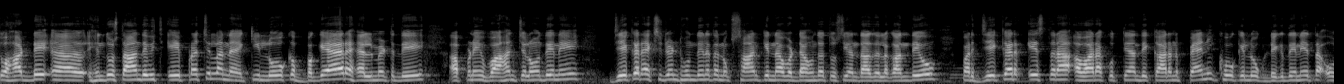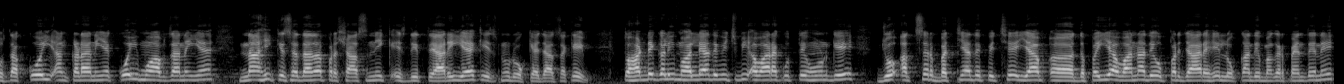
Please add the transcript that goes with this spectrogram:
ਤੁਹਾਡੇ ਹਿੰਦੁਸਤਾਨ ਦੇ ਵਿੱਚ ਇਹ ਪ੍ਰਚਲਨ ਹੈ ਕਿ ਲੋਕ ਬਗੈਰ ਹੈਲਮਟ ਦੇ ਆਪਣੇ ਵਾਹਨ ਚਲਾਉਂਦੇ ਨੇ। ਜੇਕਰ ਐਕਸੀਡੈਂਟ ਹੁੰਦੇ ਨੇ ਤਾਂ ਨੁਕਸਾਨ ਕਿੰਨਾ ਵੱਡਾ ਹੁੰਦਾ ਤੁਸੀਂ ਅੰਦਾਜ਼ਾ ਲਗਾਉਂਦੇ ਹੋ। ਪਰ ਜੇਕਰ ਇਸ ਤਰ੍ਹਾਂ ਅਵਾਰਾ ਕੁੱਤਿਆਂ ਦੇ ਕਾਰਨ ਪੈਨਿਕ ਹੋ ਕੇ ਲੋਕ ਡਿੱਗਦੇ ਨੇ ਤਾਂ ਉਸ ਦਾ ਕੋਈ ਅੰਕੜਾ ਨਹੀਂ ਹੈ, ਕੋਈ ਮੁਆਵਜ਼ਾ ਨਹੀਂ ਹੈ। ਨਾ ਹੀ ਕਿਸੇ ਦਾ ਪ੍ਰਸ਼ਾਸਨਿਕ ਇਸ ਦੀ ਤਿਆਰੀ ਹੈ ਕਿ ਇਸ ਨੂੰ ਰੋਕਿਆ ਜਾ ਸਕੇ। ਤੁਹਾਡੇ ਗਲੀ ਮੁਹੱਲਿਆਂ ਦੇ ਵਿੱਚ ਵੀ ਅਵਾਰਾ ਕੁੱਤੇ ਹੋਣਗੇ ਜੋ ਅਕਸਰ ਬੱਚਿਆਂ ਦੇ ਪਿੱਛੇ ਜਾਂ ਅ, ਵਾਹਨਾਂ ਦੇ ਉੱਪਰ ਜਾ ਰਹੇ ਲੋਕਾਂ ਦੇ ਮਗਰ ਪੈਂਦੇ ਨੇ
